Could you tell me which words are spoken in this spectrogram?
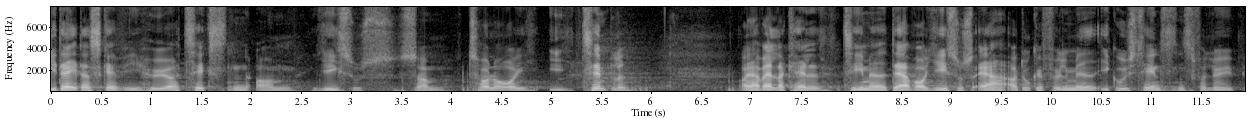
I dag der skal vi høre teksten om Jesus som 12-årig i templet. Og jeg har valgt at kalde temaet Der, hvor Jesus er, og du kan følge med i gudstjenestens forløb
